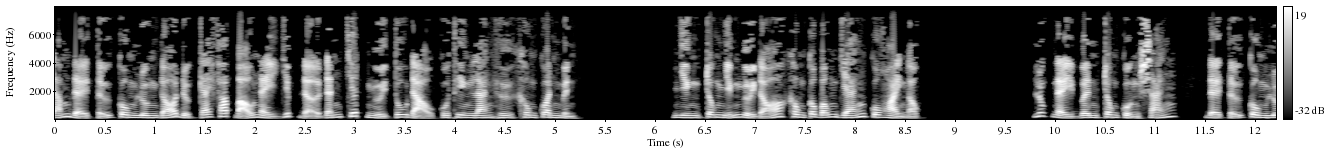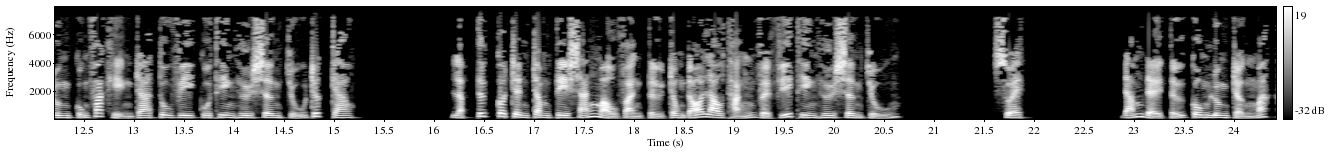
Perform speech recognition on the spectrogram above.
Đám đệ tử Côn Luân đó được cái pháp bảo này giúp đỡ đánh chết người tu đạo của Thiên lang hư không quanh mình. Nhưng trong những người đó không có bóng dáng của Hoài Ngọc. Lúc này bên trong quần sáng, đệ tử Côn Luân cũng phát hiện ra tu vi của Thiên Hư Sơn chủ rất cao. Lập tức có trên trăm tia sáng màu vàng từ trong đó lao thẳng về phía Thiên Hư Sơn chủ. Xoẹt! Đám đệ tử Côn Luân trợn mắt,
